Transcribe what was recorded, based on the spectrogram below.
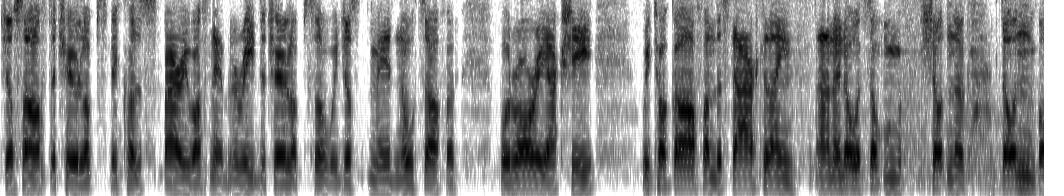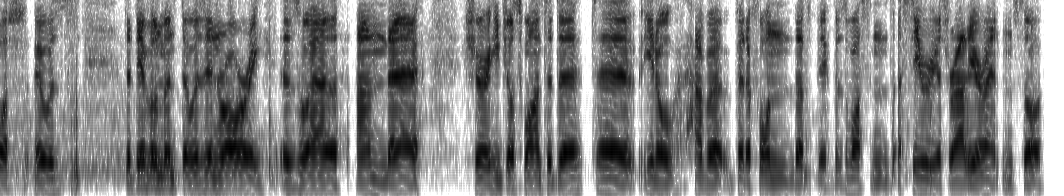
just off the tulips because Barry wasn't able to read the tulips, so we just made notes off it. But Rory actually we took off on the start line, and I know it's something we shouldn't have done, but it was the devilment that was in Rory as well, and uh, sure he just wanted to, to you know have a bit of fun that it was wasn't a serious rally or anything. So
